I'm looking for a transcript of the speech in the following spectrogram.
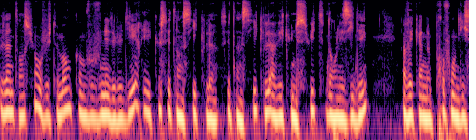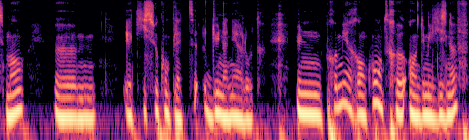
l'intention, justement, comme vous venez de le dire, est que c'est un cycle. C'est un cycle avec une suite dans les idées, avec un approfondissement euh, qui se complètent d'une année à l'autre. Une première rencontre en 2019,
